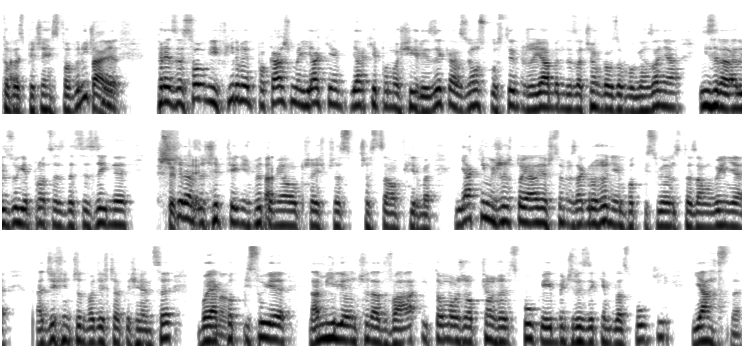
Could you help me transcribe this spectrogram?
to bezpieczeństwo, wyliczmy Tak. Prezesowi firmy pokażmy, jakie, jakie ponosi ryzyka w związku z tym, że ja będę zaciągał zobowiązania i zrealizuję proces decyzyjny trzy Szybciej. razy szybciej, niż by to Tak. miało przejść przez, przez całą firmę. Jakim, że to ja jestem zagrożeniem podpisując to zamówienie na 10 czy 20 tysięcy, bo jak No. podpisuję na milion czy na dwa i to może obciążać spółkę i być ryzykiem dla spółki, jasne,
